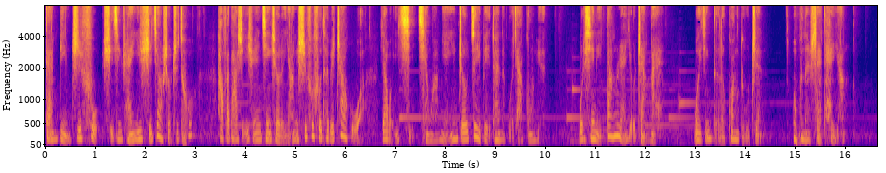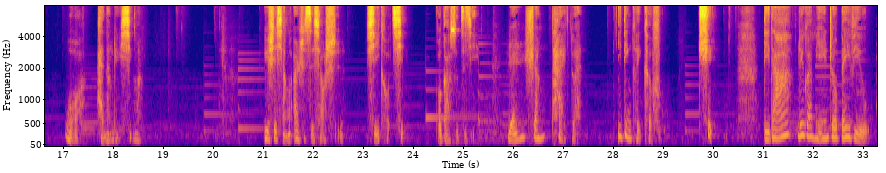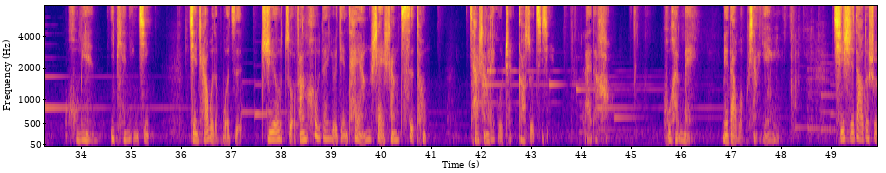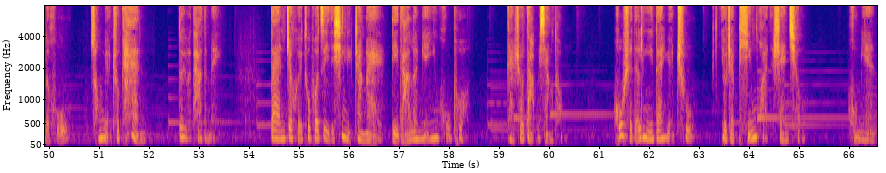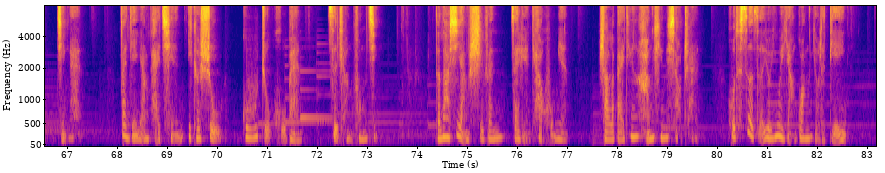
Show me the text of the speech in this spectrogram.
肝病之父许金川医师教授之托，哈佛大学医学院进修的杨医师夫妇特别照顾我，要我一起前往缅因州最北端的国家公园。我的心里当然有障碍，我已经得了光毒症，我不能晒太阳，我还能旅行吗？于是想了二十四小时，吸一口气，我告诉自己，人生太短，一定可以克服。去，抵达旅馆缅因州 Bayview，湖面一片宁静。检查我的脖子，只有左方后端有点太阳晒伤刺痛。擦上类固醇，告诉自己来得好。湖很美，美到我不想言语。其实大多数的湖，从远处看都有它的美，但这回突破自己的心理障碍，抵达了缅因湖泊。感受大不相同。湖水的另一端，远处有着平缓的山丘，湖面静安。饭店阳台前，一棵树孤主湖畔，自成风景。等到夕阳时分，再远眺湖面，少了白天航行的小船，湖的色泽又因为阳光有了叠影，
